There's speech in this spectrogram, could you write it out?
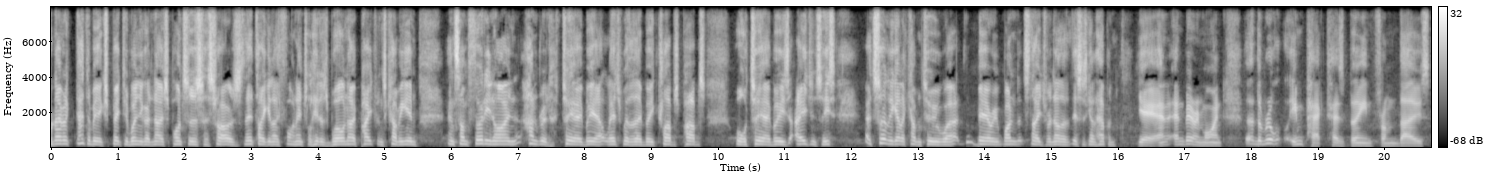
Well, David, it had to be expected when you've got no sponsors as far as they're taking a financial hit as well, no patrons coming in, and some 3,900 TAB outlets, whether they be clubs, pubs, or TAB's agencies. It's certainly going to come to uh, bear one stage or another that this is going to happen. Yeah, and, and bear in mind, uh, the real impact has been from those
